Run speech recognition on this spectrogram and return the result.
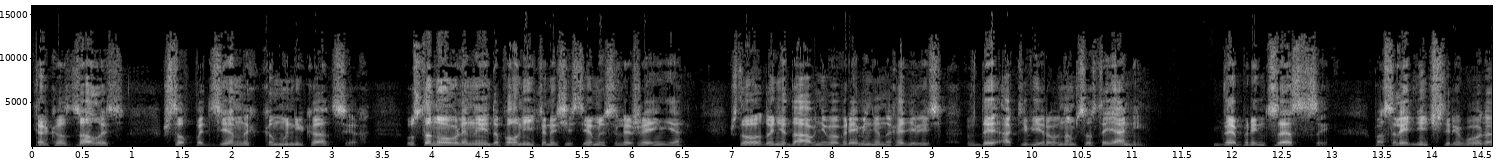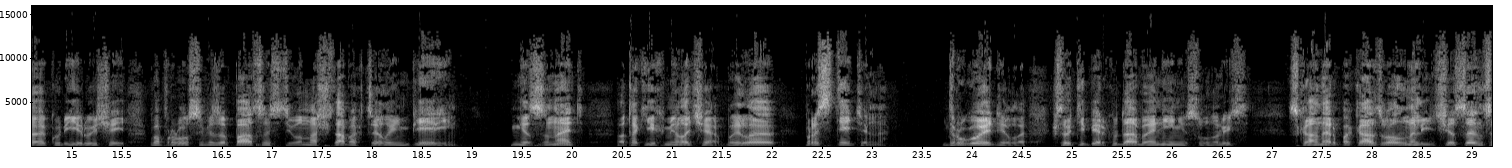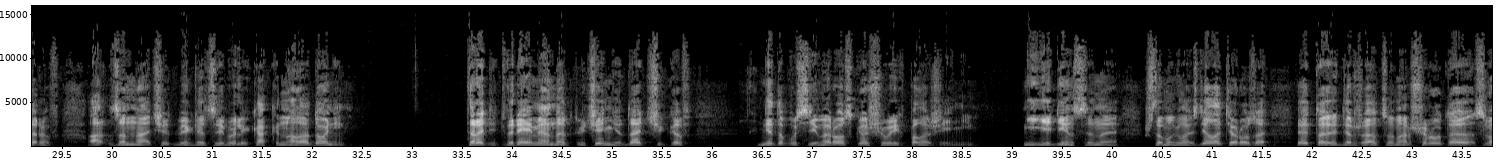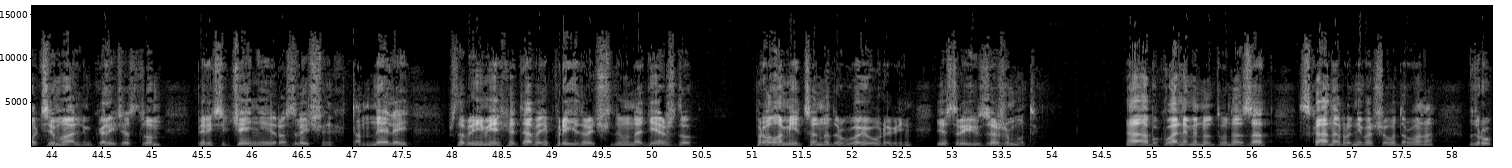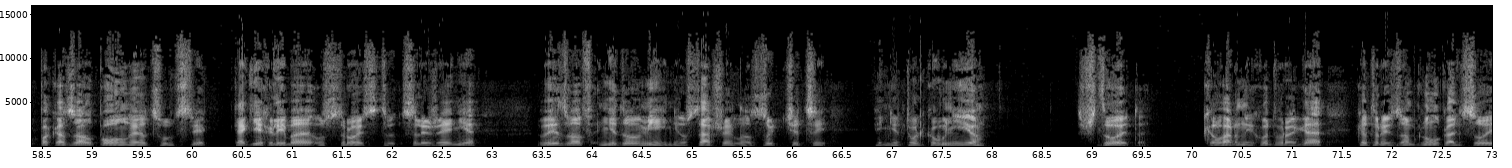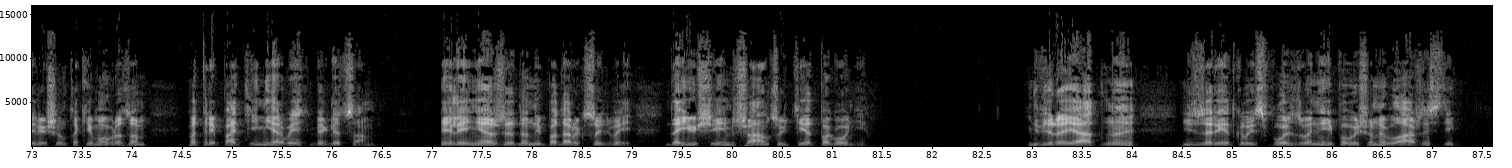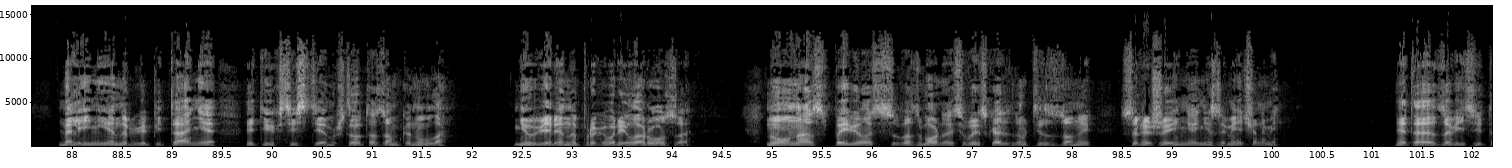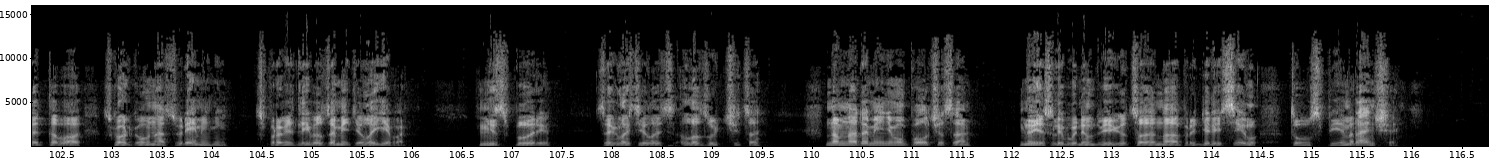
Оказалось, что в подземных коммуникациях установлены дополнительные системы слежения, что до недавнего времени находились в деактивированном состоянии. Для принцессы, последние четыре года курирующей вопросы безопасности в масштабах целой империи, не знать о таких мелочах было простительно. Другое дело, что теперь, куда бы они ни сунулись, сканер показывал наличие сенсоров, а значит, беглецы были как на ладони. Тратить время на отключение датчиков — недопустимая роскошь в их положении. И единственное, что могла сделать Роза, это держаться маршрута с максимальным количеством пересечений различных тоннелей, чтобы иметь хотя бы призрачную надежду проломиться на другой уровень, если их зажмут. А буквально минуту назад сканер небольшого дрона вдруг показал полное отсутствие каких-либо устройств слежения — вызвав недоумение у старшей лазутчицы, и не только у нее. Что это? Коварный ход врага, который замкнул кольцо и решил таким образом потрепать и нервы беглецам? Или неожиданный подарок судьбы, дающий им шанс уйти от погони? Вероятно, из-за редкого использования и повышенной влажности на линии энергопитания этих систем что-то замкнуло неуверенно проговорила Роза. Но у нас появилась возможность выскользнуть из зоны слежения незамеченными. Это зависит от того, сколько у нас времени, справедливо заметила Ева. Не спорю, согласилась лазутчица. Нам надо минимум полчаса. Но если будем двигаться на пределе сил, то успеем раньше.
